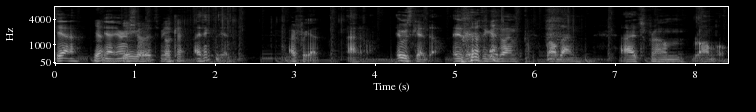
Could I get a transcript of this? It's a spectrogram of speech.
Yeah. Yeah, Yeah, Aaron yeah, showed it it. to me. Okay. I think we did. I forget. I don't know. It was good though. It's, it's a good one. Well done. Uh, it's from Rombol.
